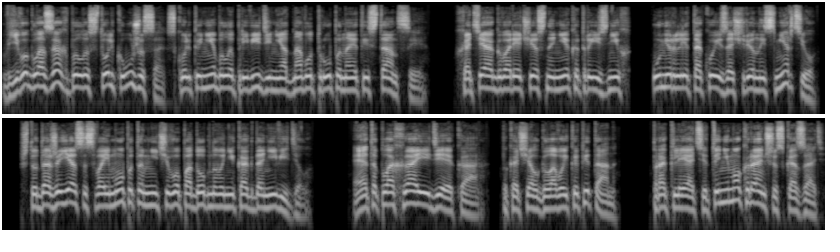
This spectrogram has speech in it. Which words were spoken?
В его глазах было столько ужаса, сколько не было при виде ни одного трупа на этой станции. Хотя, говоря честно, некоторые из них умерли такой изощренной смертью, что даже я со своим опытом ничего подобного никогда не видел. «Это плохая идея, Кар», — покачал головой капитан. «Проклятие, ты не мог раньше сказать».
